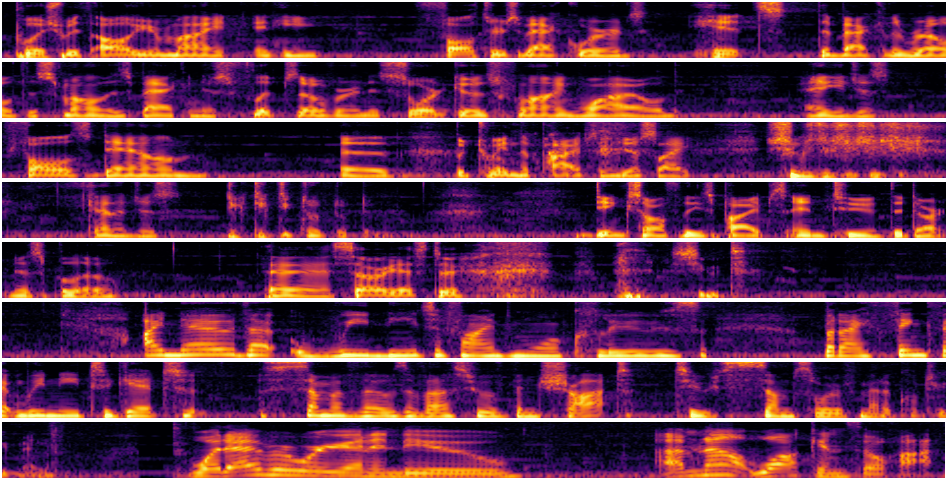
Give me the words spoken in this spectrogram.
push with all your might and he falters backwards hits the back of the rail with the small of his back and just flips over and his sword goes flying wild and he just falls down uh, between the pipes and just like kind of just dinks off these pipes into the darkness below Uh, sorry, Esther. Shoot. I know that we need to find more clues, but I think that we need to get some of those of us who have been shot to some sort of medical treatment. whatever we're gonna do, I'm not walking so hot.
